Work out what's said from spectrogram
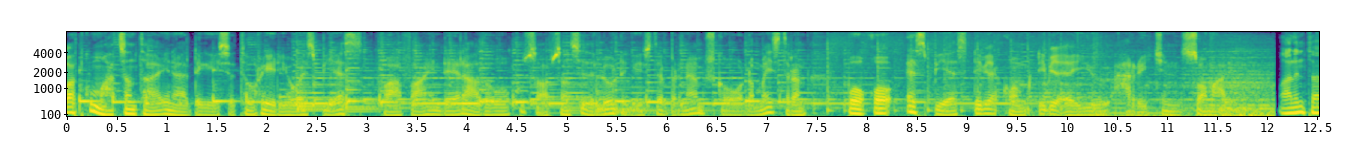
waad ku mahadsan tahay inaad dhegaysato radio s b s faah-faahin dheeraada oo ku saabsan sida loo dhagaysto barnaamijka oo dhammaystiran booqo s b s com u xariijin soomaali. Maalinta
